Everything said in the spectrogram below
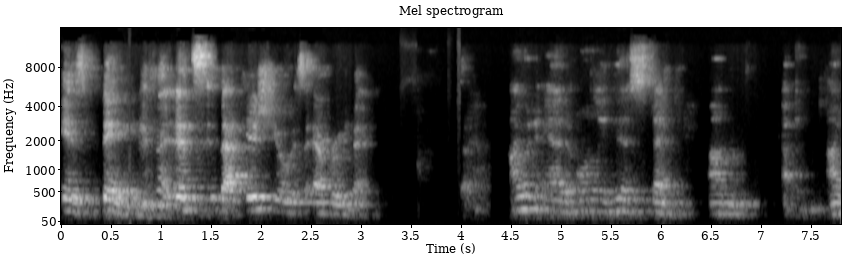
is big. it's, that issue is everything. I would add only this, that um, I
